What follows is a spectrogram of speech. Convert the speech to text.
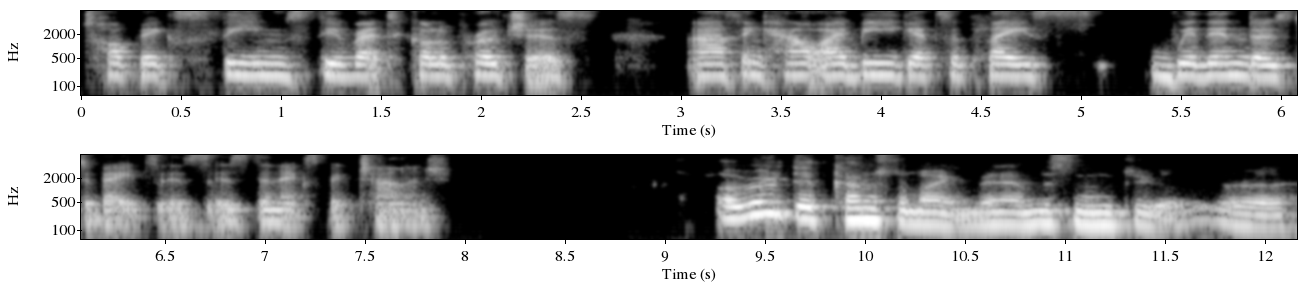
topics, themes, theoretical approaches. I think how IB gets a place within those debates is, is the next big challenge. A word that comes to mind when I'm listening to you, uh,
